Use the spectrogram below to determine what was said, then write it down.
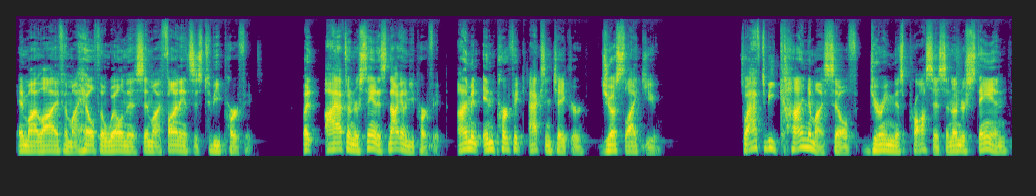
and my life and my health and wellness and my finances to be perfect. But I have to understand it's not going to be perfect. I'm an imperfect action taker just like you. So I have to be kind to myself during this process and understand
